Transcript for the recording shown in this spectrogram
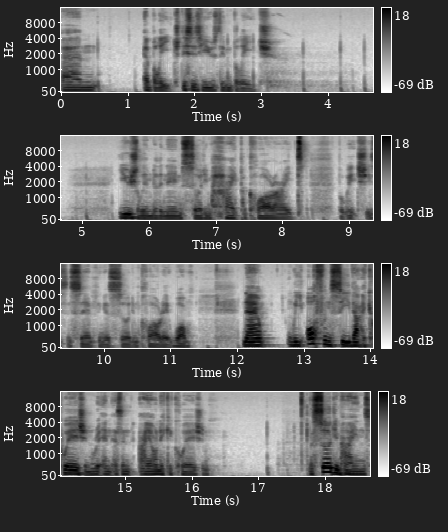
um, a bleach. This is used in bleach usually under the name sodium hypochlorite, but which is the same thing as sodium chlorate 1. Now, we often see that equation written as an ionic equation. The sodium ions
